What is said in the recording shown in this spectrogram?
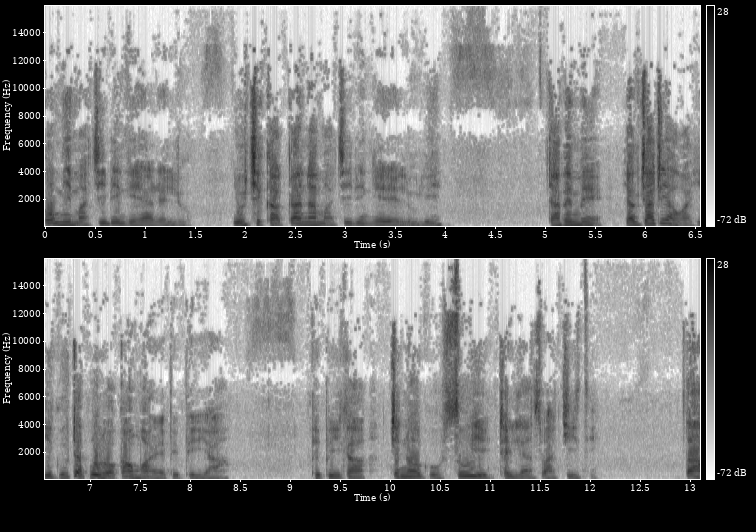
ကုန်းမြင့်မှာကြီးပြင်းခဲ့ရတဲ့လူမျိုးချစ်ကကမ်းနားမှာကြီးပြင်းခဲ့တဲ့လူလေဒါပေမဲ့ယောက်ျားတစ်ယောက်ကရေကူးတက်ဖို့တော့ကောင်းပါရဲ့ဖေဖေရာ ဖေဖေကကျွန်တော်ကိုစိုးရိမ်ထိတ်လန့်စွာကြည့်သည်တာ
